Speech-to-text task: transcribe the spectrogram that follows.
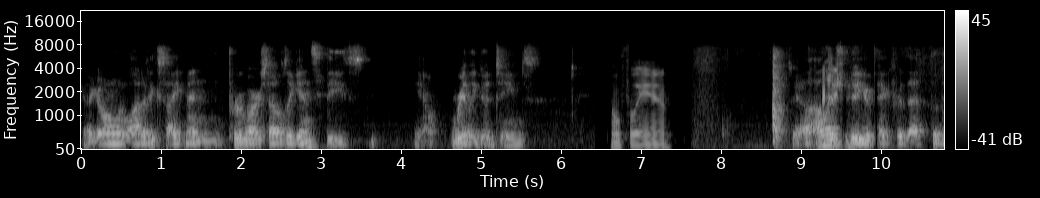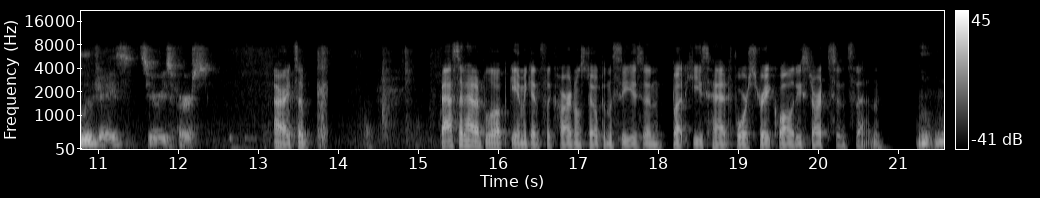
Gotta go in with a lot of excitement and prove ourselves against these, you know, really good teams. hopefully yeah So yeah, I'll, I'll let you do your pick for the the Blue Jays series first. all right so bassitt had a blow up game against the cardinals to open the season but he's had four straight quality starts since then hmm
